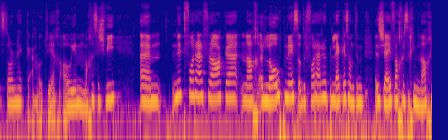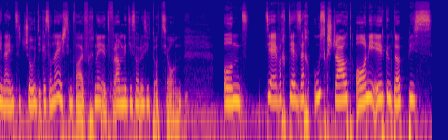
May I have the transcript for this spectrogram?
Shitstorm hat gegeben hat, wie ich alle immer machen. Es ist wie ähm, nicht vorher fragen nach Erlaubnis oder vorher überlegen, sondern es ist einfacher, sich im Nachhinein zu entschuldigen. So, nein, ist es im Fall einfach nicht. Vor allem nicht in so einer Situation. Und die, einfach, die hat sich ausgestrahlt, ohne irgendetwas.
